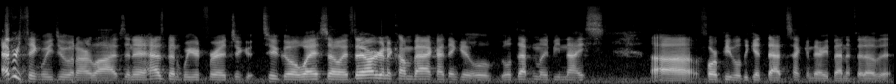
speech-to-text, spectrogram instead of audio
everything we do in our lives and it has been weird for it to, to go away so if they are going to come back i think it will, will definitely be nice uh, for people to get that secondary benefit of it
